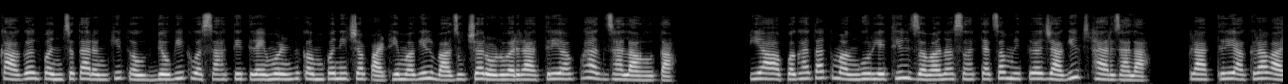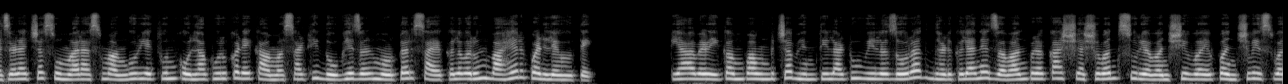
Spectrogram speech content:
कागल पंचतारांकित औद्योगिक वसाहतीत रेमंड कंपनीच्या पाठीमागील बाजूच्या रोडवर रात्री अपघात झाला होता. या अपघातात मांगूर येथील जवानासह त्याचा मित्र जागीच ठार झाला. रात्री अकरा वाजण्याच्या सुमारास मांगूर येथून कोल्हापूरकडे कामासाठी दोघे जण मोटरसायकलवरून बाहेर पडले होते. यावेळी कंपाऊंडच्या भिंतीला टू व्हीलर जोरात धडकल्याने जवान प्रकाश यशवंत सूर्यवंशी वय पंचवीस व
